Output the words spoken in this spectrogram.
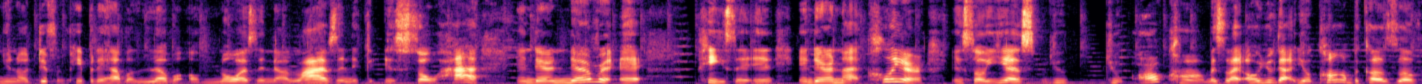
you know, different people, they have a level of noise in their lives and it is so high and they're never at peace and, and, and they're not clear. And so, yes, you you are calm. It's like, oh, you got your calm because of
